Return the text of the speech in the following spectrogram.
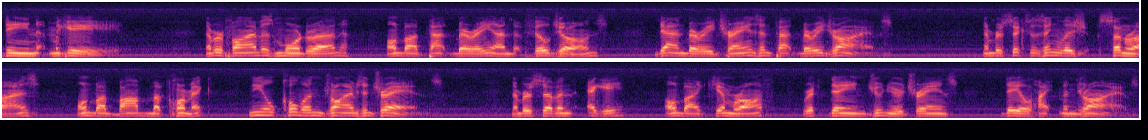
Dean McGee. Number five is Mordred, owned by Pat Berry and Phil Jones. Dan Berry trains and Pat Berry drives. Number six is English Sunrise, owned by Bob McCormick. Neil Coleman drives and trains. Number seven, Eggy, owned by Kim Roth. Rick Dane Jr. trains. Dale Heitman drives.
